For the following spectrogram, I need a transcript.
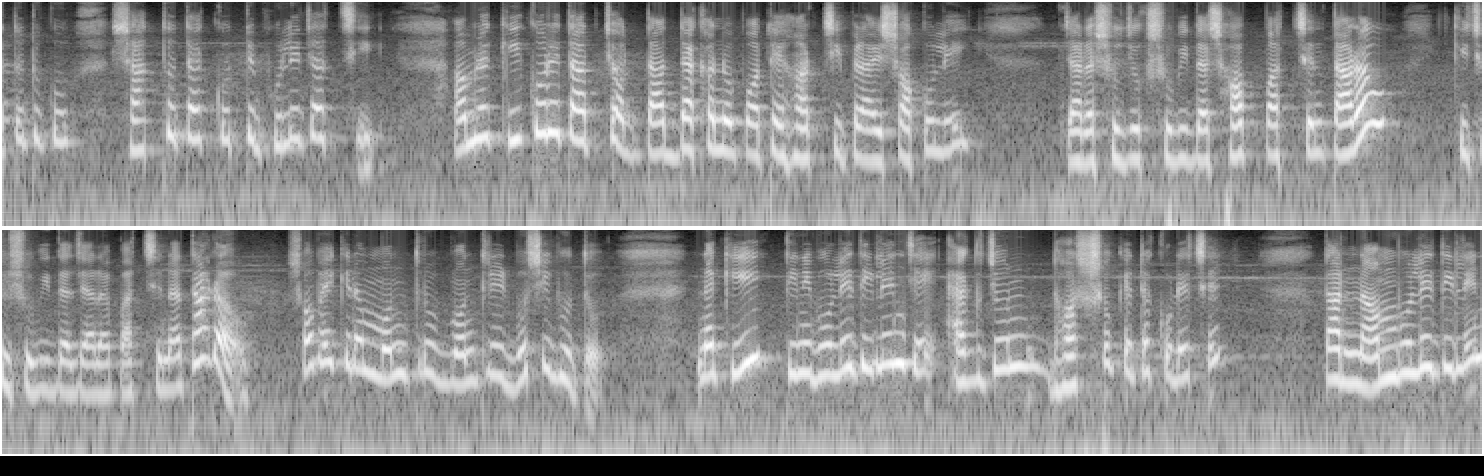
এতটুকু স্বার্থ ত্যাগ করতে ভুলে যাচ্ছি। আমরা কি করে তার তার দেখানো পথে হাঁটছি প্রায় সকলেই। যারা সুযোগ সুবিধা সব পাচ্ছেন তারাও, কিছু সুবিধা যারা পাচ্ছে না তারাও। সবাই কিরম মন্ত্র, মন্ত্রীর বশীভূত। নাকি তিনি বলে দিলেন যে একজন ধর্ষক এটা করেছে? তার নাম বলে দিলেন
